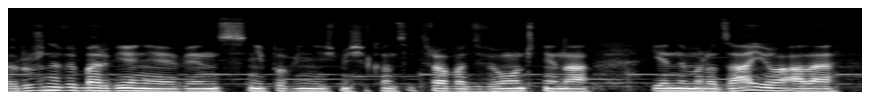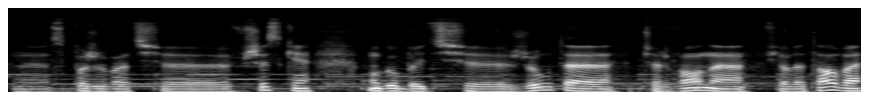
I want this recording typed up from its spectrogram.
różne wybarwienie, więc nie powinniśmy się koncentrować wyłącznie na jednym rodzaju, ale spożywać wszystkie. Mogą być e, żółte, czerwone, fioletowe.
